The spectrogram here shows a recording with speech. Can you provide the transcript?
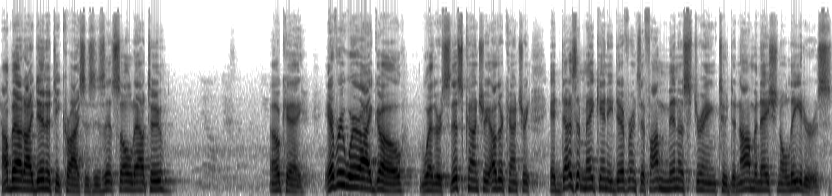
How about identity crisis? Is it sold out too? Okay. Everywhere I go, whether it's this country, other country, it doesn't make any difference if I'm ministering to denominational leaders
